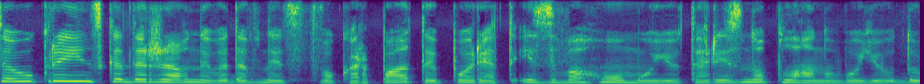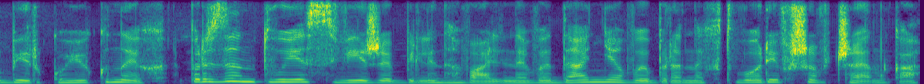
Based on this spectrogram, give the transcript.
Всеукраїнське державне видавництво Карпати поряд із вагомою та різноплановою добіркою книг презентує свіже білінгвальне видання вибраних творів Шевченка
